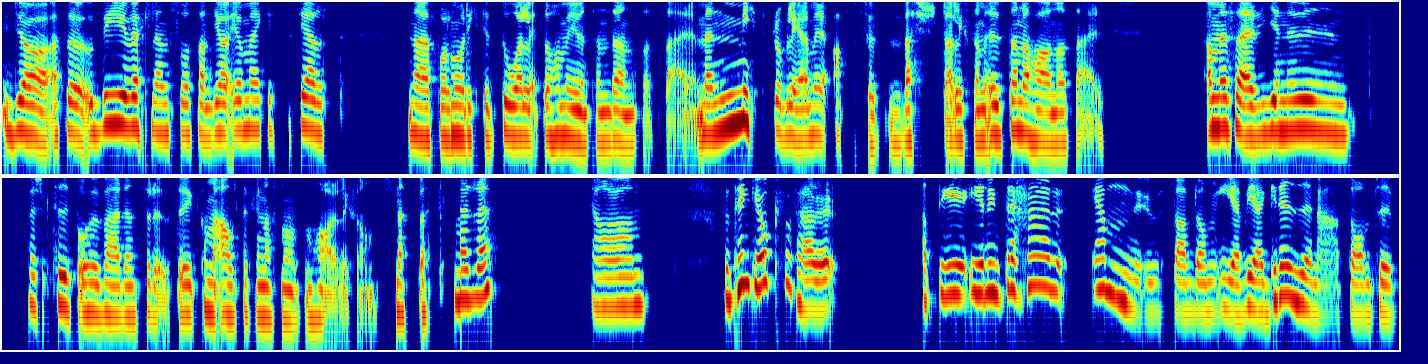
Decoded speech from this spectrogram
Ja, alltså och det är verkligen så sant. Jag, jag märker speciellt när folk mår riktigt dåligt, då har man ju en tendens att så här, men mitt problem är det absolut värsta, liksom utan att ha något så här ja, men så här, genuint perspektiv på hur världen ser ut. Det kommer alltid finnas någon som har liksom snäppet värre. Ja, så tänker jag också så här att det är inte det här en utav de eviga grejerna som typ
